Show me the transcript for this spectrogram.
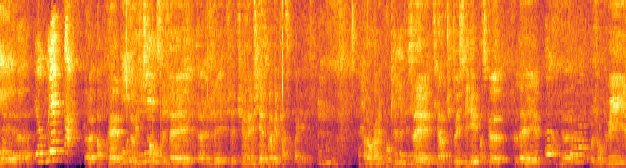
Euh, euh, après beaucoup de résistance, euh, j'ai réussi à jouer avec quatre baguettes. Alors à l'époque, il me disait Tiens, tu peux essayer parce que aujourd'hui,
